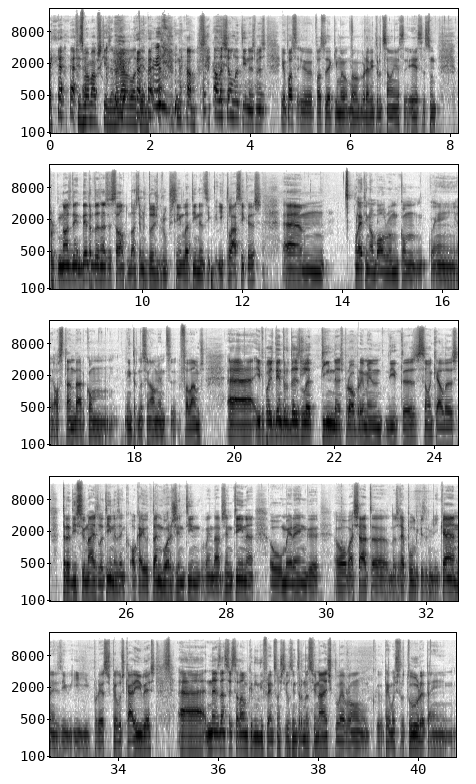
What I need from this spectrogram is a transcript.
fiz uma má pesquisa, não é nada latino. não, elas são latinas, mas eu posso, eu posso fazer aqui uma, uma breve introdução a esse, a esse, assunto. Porque nós, dentro das danças de salão, nós temos dois grupos, sim, latinas e, e clássicas. Um, Latino Ballroom como em, ao standard, como internacionalmente falamos, Uh, e depois, dentro das latinas propriamente ditas, são aquelas tradicionais latinas, em que, ok, o tango argentino que vem da Argentina, o merengue ou bachata das repúblicas dominicanas e, e por esses pelos caribes. Uh, nas danças de salão, um bocadinho diferente, são estilos internacionais que levam, que têm uma estrutura, têm.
